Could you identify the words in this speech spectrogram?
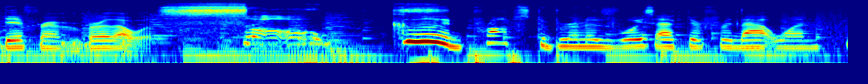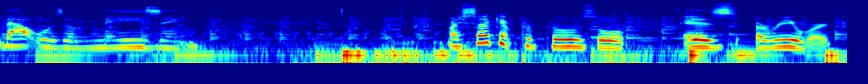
different, bro. That was so good. Props to Bruno's voice actor for that one. That was amazing. My second proposal is a rework.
